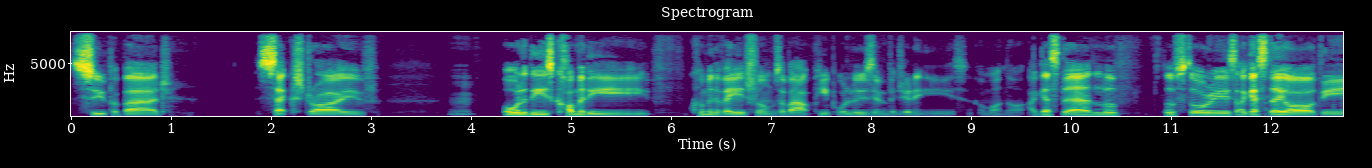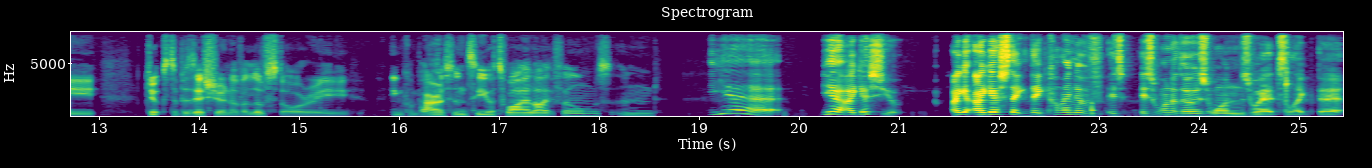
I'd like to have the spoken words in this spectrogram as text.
Super Bad, Sex Drive, Mm. All of these comedy coming of age films about people losing virginities and whatnot. I guess they're love love stories. I guess they are the juxtaposition of a love story in comparison to your Twilight films and Yeah, yeah. I guess you. I, I guess they, they kind of it's it's one of those ones where it's like they're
